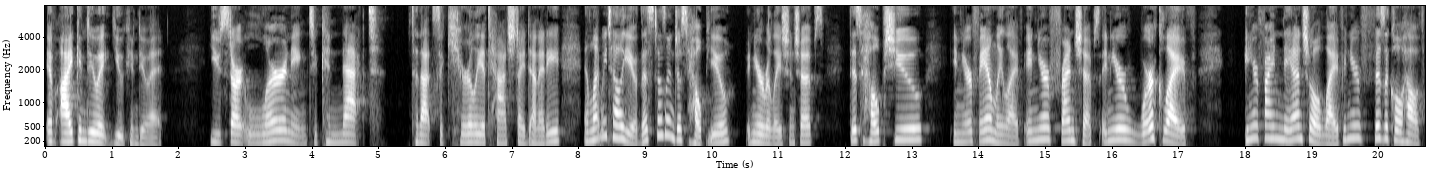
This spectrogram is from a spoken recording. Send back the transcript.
if I can do it, you can do it. You start learning to connect to that securely attached identity. And let me tell you, this doesn't just help you in your relationships, this helps you in your family life, in your friendships, in your work life, in your financial life, in your physical health.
